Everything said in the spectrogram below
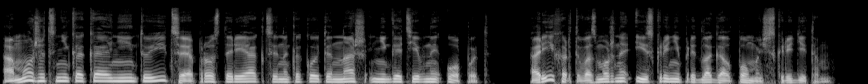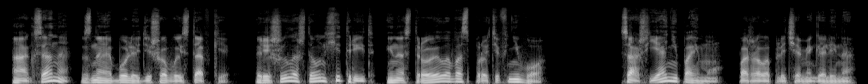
А может, никакая не интуиция, а просто реакция на какой-то наш негативный опыт. А Рихард, возможно, искренне предлагал помощь с кредитом. А Оксана, зная более дешевые ставки, решила, что он хитрит и настроила вас против него. «Саш, я не пойму», — пожала плечами Галина.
